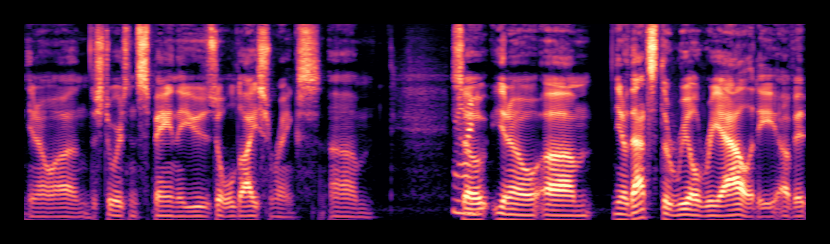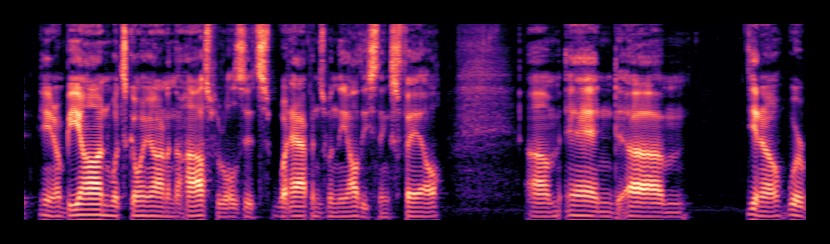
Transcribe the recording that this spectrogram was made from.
you know, um, the stories in Spain they used old ice rinks. Um, so you know, um, you know that's the real reality of it. You know, beyond what's going on in the hospitals, it's what happens when the, all these things fail. Um, and um, you know, we're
